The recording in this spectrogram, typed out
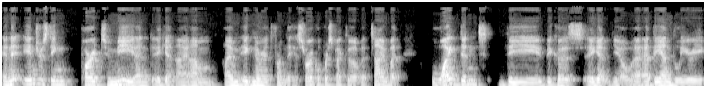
an interesting part to me, and again, I, I'm I'm ignorant from the historical perspective of the time, but why didn't the because again, you know, at the end, Leary,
